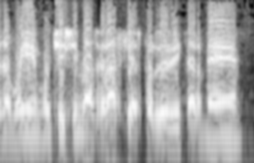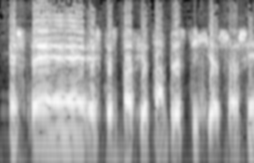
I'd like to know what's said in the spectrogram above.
bueno, muy muchísimas gracias por dedicarme este este espacio tan prestigioso. Sí.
